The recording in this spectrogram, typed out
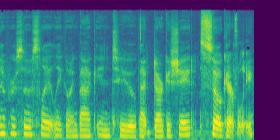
Ever so slightly going back into that darkest shade, so carefully.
